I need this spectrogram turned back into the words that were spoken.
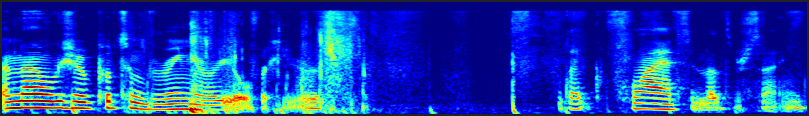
And then we should put some greenery over here. Like plants and other things.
